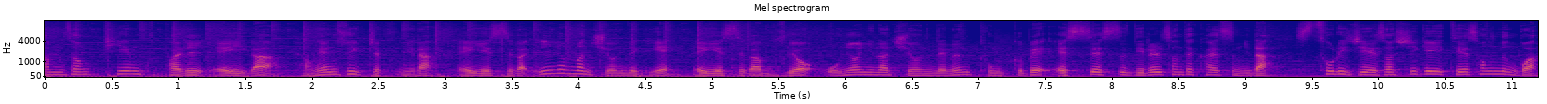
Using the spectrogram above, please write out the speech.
삼성 PM981A가 병행 수입 제품이라 AS가 1년만 지원되기에 AS가 무려 5년이나 지원되는 동급의 SSD를 선택하였습니다. 스토리지에서 시게이트의 성능과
